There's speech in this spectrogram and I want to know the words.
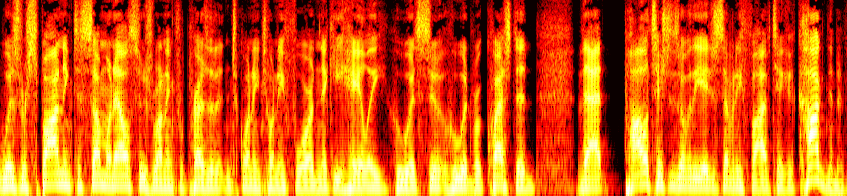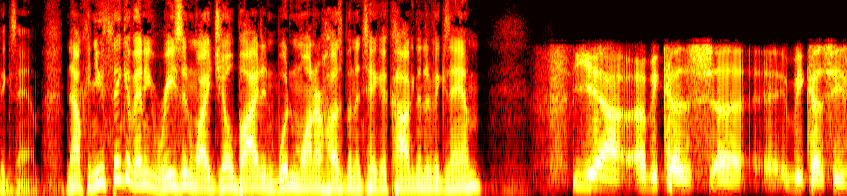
was responding to someone else who's running for president in 2024, Nikki Haley, who had who had requested that politicians over the age of 75 take a cognitive exam. Now, can you think of any reason why Jill Biden wouldn't want her husband to take a cognitive exam? Yeah, uh, because uh, because he's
